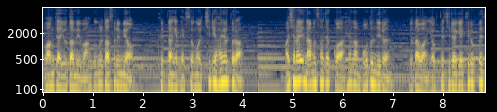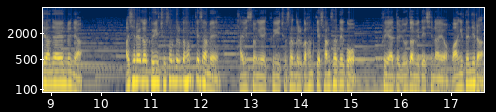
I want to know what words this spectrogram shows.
왕자 요담이 왕궁을 다스리며 그 땅의 백성을 치리하였더라. 아시라의 남은 사적과 행한 모든 일은 유다 왕 역대 지략에 기록되지 아니하였느냐? 아시라가 그의 조상들과 함께 잠에 다윗성에 그의 조상들과 함께 장사되고 그의 아들 요담이 대신하여 왕이 되니라.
